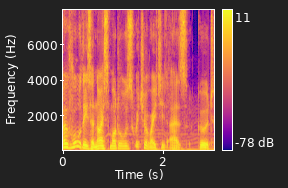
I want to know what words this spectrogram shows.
Overall these are nice models which are rated as good.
